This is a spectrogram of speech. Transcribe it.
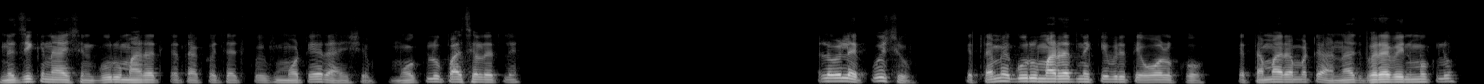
નજીકના હશે ને ગુરુ મહારાજ કરતા કદાચ કોઈ મોટેરા હશે. મોકલું પાછળ એટલે. એટલે ઓલે પૂછ્યું કે તમે ગુરુ મહારાજને કેવી રીતે ઓળખો કે તમારા માટે અનાજ ભરાવીને મોકલું?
